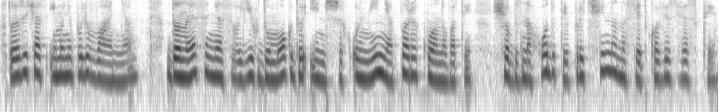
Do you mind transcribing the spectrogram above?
в той же час і маніпулювання, донесення своїх думок до інших, уміння переконувати, щоб знаходити причинно-наслідкові зв'язки.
